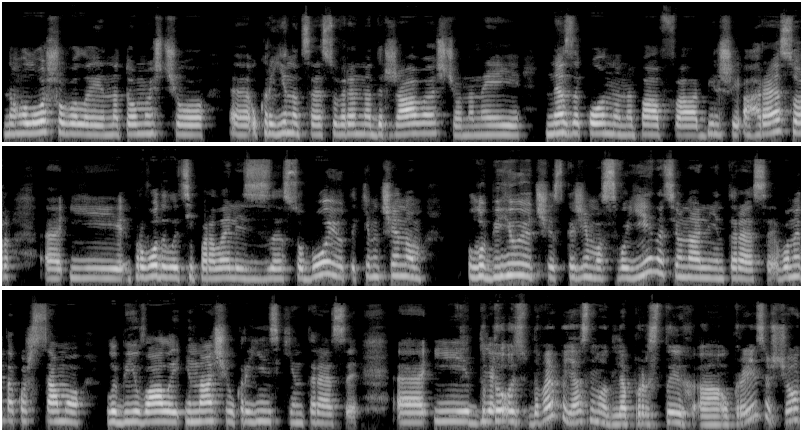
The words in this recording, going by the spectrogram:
наголошували на тому, що Україна це суверенна держава, що на неї незаконно напав більший агресор, е, і проводили ці паралелі з собою таким чином. Лобіюючи, скажімо, свої національні інтереси, вони також само лобіювали і наші українські інтереси. Е, і для... Тобто, ось давай пояснимо для простих українців, що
